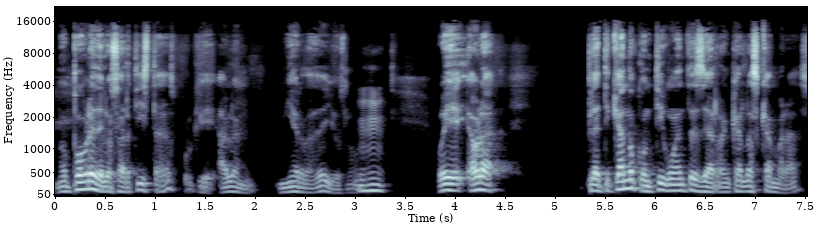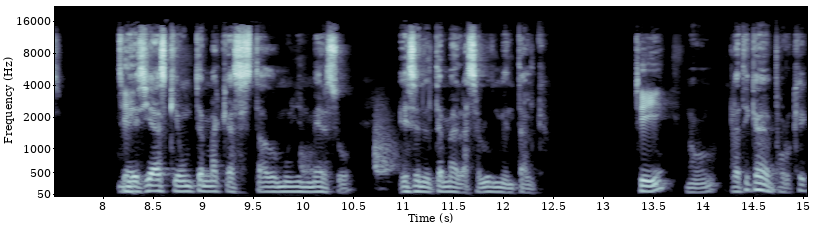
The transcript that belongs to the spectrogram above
No, pobre de los artistas, porque hablan mierda de ellos, ¿no? Oye, ahora, platicando contigo antes de arrancar las cámaras, me decías que un tema que has estado muy inmerso es en el tema de la salud mental. Sí. ¿No? Platícame por qué.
